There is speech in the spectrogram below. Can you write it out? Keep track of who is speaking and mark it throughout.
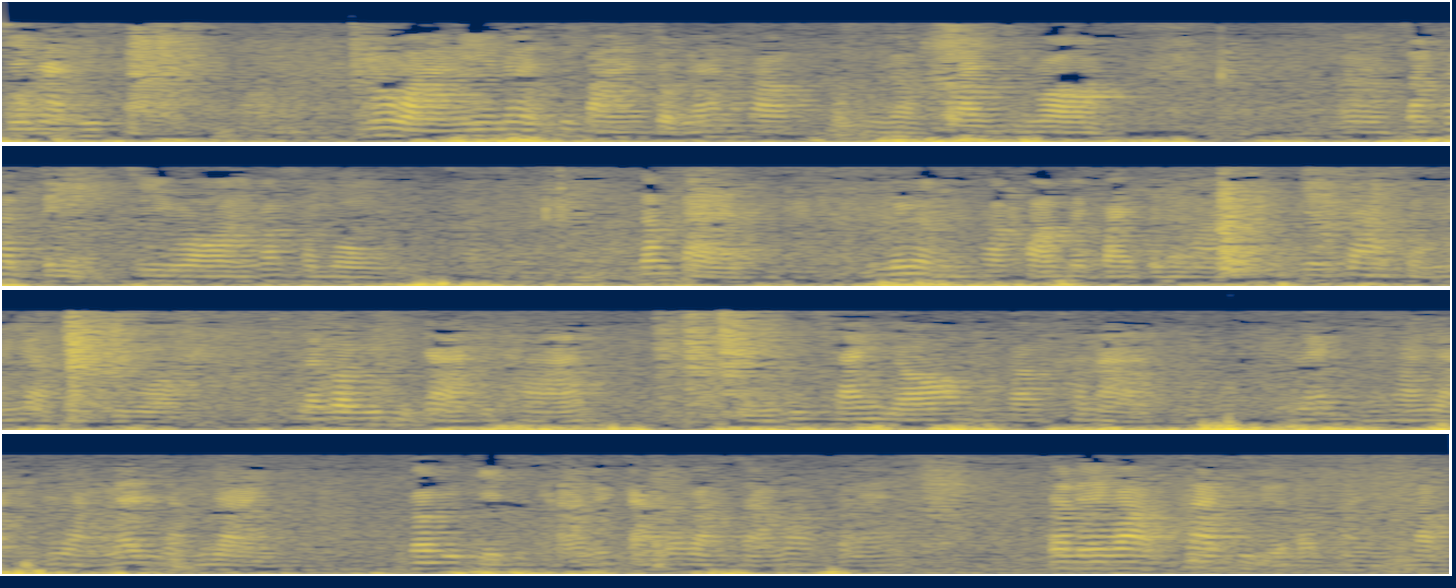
Speaker 1: ชี้หน้าที่สามเมื่อวานนี้ได้อธิบายจบแล้วนะครับเกี่ยวกับไตรจีวรสังคติจีวรก็สบงตั้งแต่เรื่องความเป็นไปเป็นมาเรื่องจ้างสงนิยาเป็นจีวรแล้วก็วิธีการอธิฐานสีที่ใช้ย้อมนะครับขนาดเล็กนะครับอย่างอย่างเล็กอย่างใหญ่ ก็วิธีอธิฐานด้วยการระบายจาว่าไปแล้วก็ได้ว่าผ้าที่เหลือต่อไปนะครับ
